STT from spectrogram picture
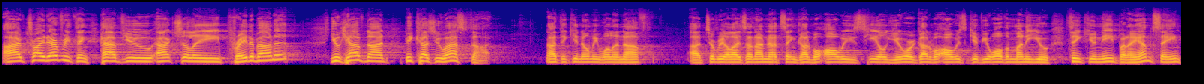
I've tried everything. Have you actually prayed about it? You have not because you asked not. I think you know me well enough uh, to realize that I'm not saying God will always heal you or God will always give you all the money you think you need, but I am saying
